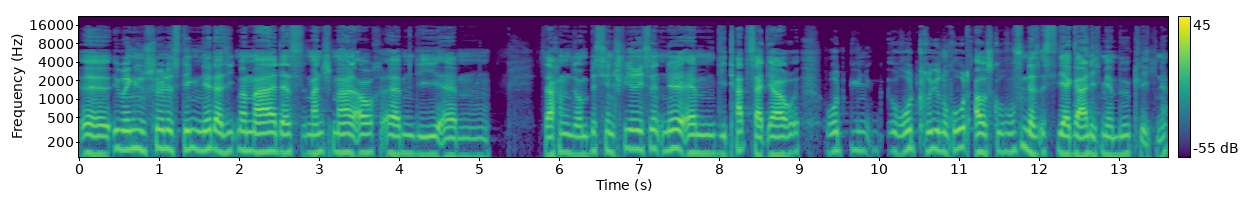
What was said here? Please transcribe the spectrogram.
äh, übrigens ein schönes Ding, ne? Da sieht man mal, dass manchmal auch ähm, die ähm, Sachen so ein bisschen schwierig sind, ne? Ähm, die Taz hat ja rot-grün, rot-grün, rot ausgerufen, das ist ja gar nicht mehr möglich, ne?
